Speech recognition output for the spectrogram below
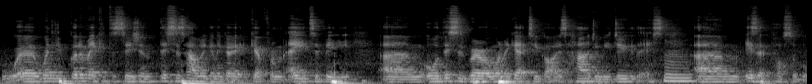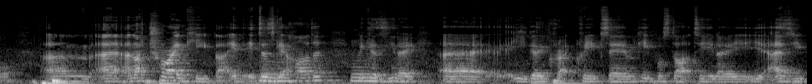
wh- when you've got to make a decision, this is how we're going to go get from A to B, um, or this is where I want to get to, guys. How do we do this? Mm. Um, is it possible? Um, a- and I try and keep that. It, it does Mm. get harder Mm. because you know uh, ego creeps in. People start to you know y- y- as you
